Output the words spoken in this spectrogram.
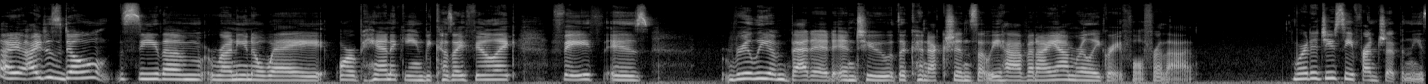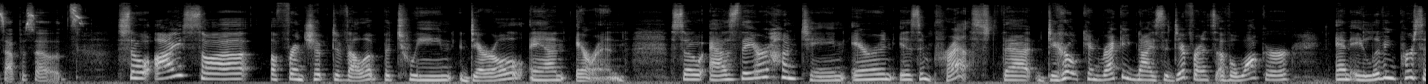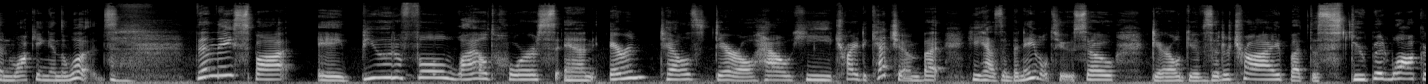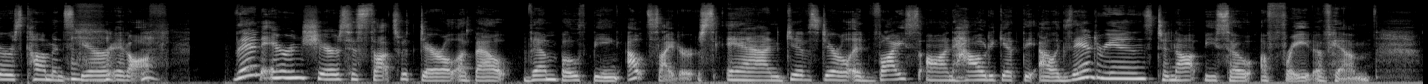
I, I just don't see them running away or panicking because I feel like faith is really embedded into the connections that we have. And I am really grateful for that. Where did you see friendship in these episodes? So I saw a friendship develop between Daryl and Aaron. So as they are hunting, Aaron is impressed that Daryl can recognize the difference of a walker and a living person walking in the woods. then they spot a beautiful wild horse, and Aaron tells Daryl how he tried to catch him, but he hasn't been able to. So Daryl gives it a try, but the stupid walkers come and scare it off. Then Aaron shares his thoughts with Daryl about them both being outsiders and gives Daryl advice on how to get the Alexandrians to not be so afraid of him.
